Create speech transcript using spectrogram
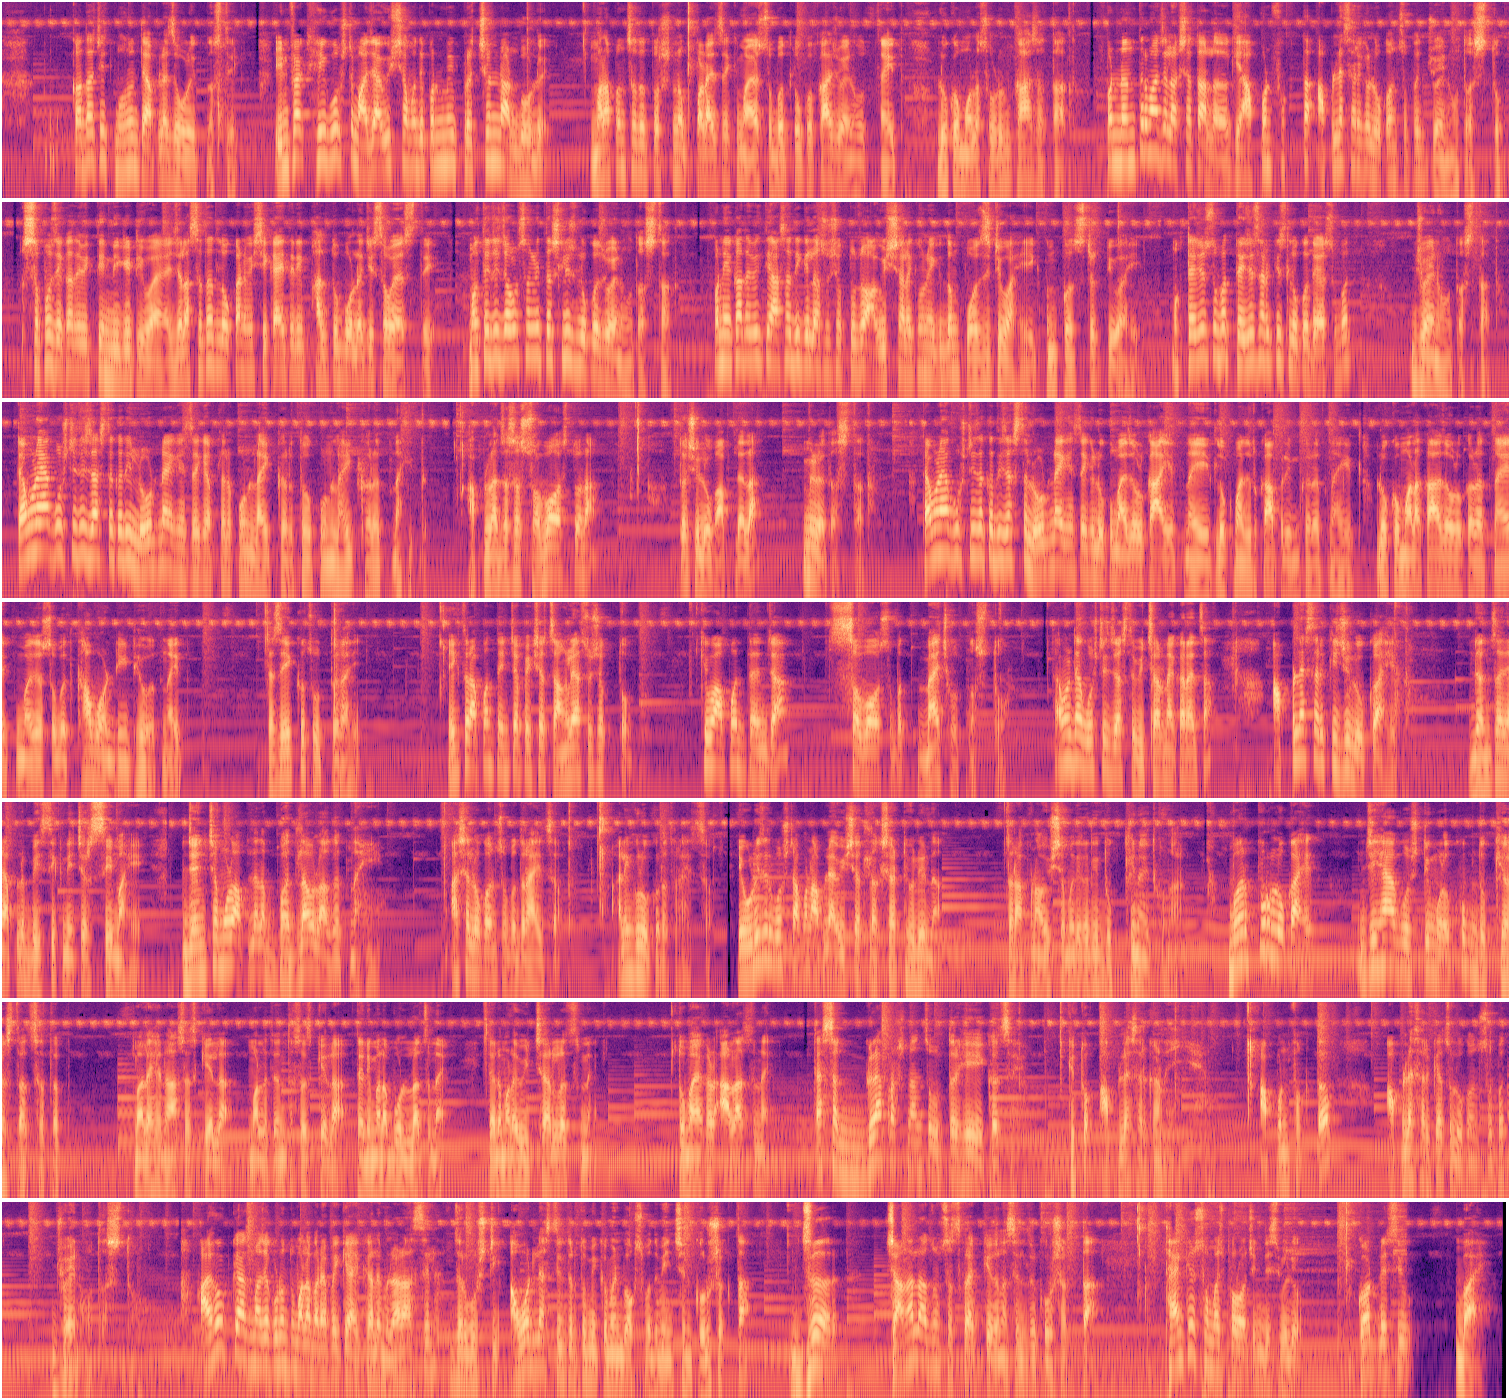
कदाचित म्हणून ते आपल्या जवळ येत नसतील. इनफॅक्ट ही गोष्ट माझ्या आयुष्यामध्ये पण मी प्रचंड अनुभवलोय. मला पण सतत प्रश्न पडायचा की माझ्यासोबत लोक का जॉईन होत नाहीत? लोक मला सोडून का जातात? पण नंतर माझ्या लक्षात आलं की आपण फक्त आपल्यासारख्या लोकांसोबत जॉईन होत असतो. सपोज एखादा व्यक्ती निगेटिव्ह आहे ज्याला सतत लोकांविषयी काहीतरी फालतू बोलायची सवय असते मग त्याच्याजवळ सगळी तसलीच लोक जॉईन होत असतात. पण एखादा व्यक्ती असा देखील असू शकतो जो आयुष्याला घेऊन एकदम पॉझिटिव्ह आहे एकदम कन्स्ट्रक्टिव्ह आहे. मग त्याच्यासोबत त्याच्यासारखीच लोक त्याच्यासोबत जॉईन होत असतात. त्यामुळे या गोष्टीचे जास्त कधी लोड नाही घ्यायचा की आपल्याला कोण लाईक करतं कोण लाईक करत नाहीत. आपला जसा स्वभाव असतो ना तशी लोक आपल्याला मिळत असतात. त्यामुळे या गोष्टीचा कधी जास्त लोड नाही घ्यायचा की लोक माझ्याजवळ का येत नाहीत लोक माझ्यावर का प्रेम करत नाहीत लोक मला का जवळ करत नाहीत माझ्यासोबत का बॉन्डिंग ठेवत नाहीत? त्याचं एकच उत्तर आहे. एकतर आपण त्यांच्यापेक्षा चांगले असू शकतो किंवा आपण त्यांच्या स्वभावासोबत मॅच होत नसतो. त्यामुळे त्या गोष्टीत जास्त विचार नाही करायचा. आपल्यासारखी जी लोकं आहेत ज्यांचं आणि आपलं बेसिक नेचर सेम आहे ज्यांच्यामुळं आपल्याला बदलावं लागत नाही अशा लोकांसोबत राहायचं आणि ग्रो करत राहायचं. एवढी जर गोष्ट आपण आपल्या आयुष्यात लक्षात ठेवली ना तर आपण आयुष्यामध्ये कधी दुःखी नाहीत होणार. भरपूर लोक आहेत जे ह्या गोष्टीमुळं खूप दुःखी असतात सतत. मला ह्यानं असंच केला मला त्यानं तसंच केला त्याने मला बोललाच नाही त्यानं मला विचारलंच नाही. तो माझ्याकडे आलाच नाही. त्या सगळ्या प्रश्नांचं उत्तर हे एकच आहे की तो आपल्यासारखा नाही आहे आपण फक्त आपल्यासारख्याच लोकांसोबत जॉईन होत असतो. आय होप की आज माझ्याकडून तुम्हाला बऱ्यापैकी ऐकायला मिळालं असेल. जर गोष्टी आवडल्या असतील तर तुम्ही कमेंट बॉक्समध्ये मेन्शन करू शकता. जर चॅनल अजून सबस्क्राईब केलं नसेल तर करू शकता. Thank you so much for watching this video God bless you bye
